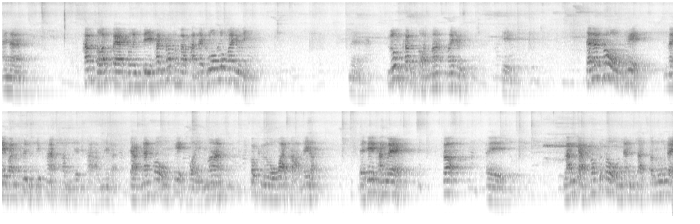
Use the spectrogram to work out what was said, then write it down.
ให้นะคำสอนแปดหมื่นสี่พันพระธรรมขันธ์ได้รวมลงมาอยู่นี่เนี่ย ร่วมคำสอนมามาอยู่ดีเองฉะนั้นพระองค์เทศในวันขึ้นสิบห้าค่ำเดือนสามนี่แหละจากนั้นพระองค์เทศบ่อยมาก ก็คือโอวาทสามนี่แหละแต่เทศครั้งแรก ก็เออหลังจากพระพุทธองค์นั้นตัดสรู้ได้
